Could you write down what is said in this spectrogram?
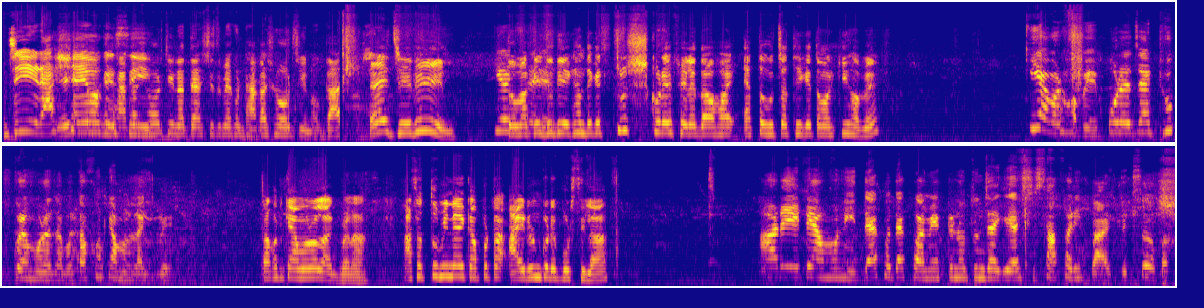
জি রাজশাহীও ঢাকা গেছি। শহর চিনাতে আসছি তুমি এখন ঢাকা শহর চিনো। গা- এই জেরিন তোমাকে যদি এখান থেকে টুস করে ফেলে দেওয়া হয় এত উঁচা থেকে তোমার কি হবে? কি আবার হবে? পড়ে যায় ঢুক করে মরে যাব তখন কেমন লাগবে? তখন কেমনও লাগবে না। আচ্ছা তুমি না এই কাপড়টা আয়রন করে পরছিলা? আরে এটা এমনই। দেখো দেখো আমি একটা নতুন জায়গায় আসছি সাফারি পার্ক দেখছ? কত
